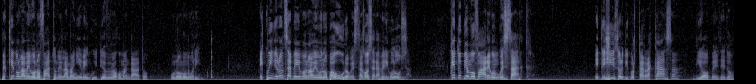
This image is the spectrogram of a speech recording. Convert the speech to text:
perché non l'avevano fatto nella maniera in cui Dio aveva comandato, un uomo morì. E quindi non sapevano, avevano paura, questa cosa era pericolosa. Che dobbiamo fare con quest'arca? E decisero di portarla a casa di Obed-Edom.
